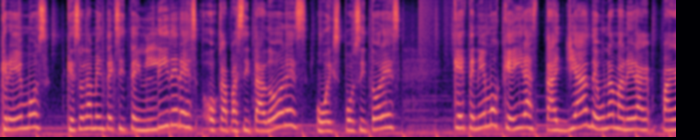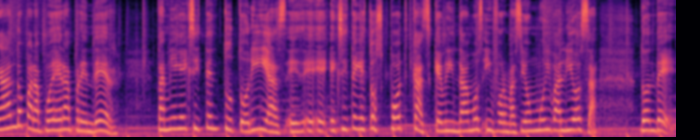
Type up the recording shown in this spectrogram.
creemos que solamente existen líderes o capacitadores o expositores que tenemos que ir hasta allá de una manera pagando para poder aprender. También existen tutorías, eh, eh, eh, existen estos podcasts que brindamos información muy valiosa, donde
